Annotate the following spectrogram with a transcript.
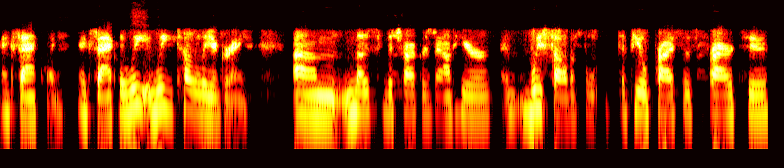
Exactly, exactly. We we totally agree. Um, most of the truckers out here, we saw the the fuel prices prior to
